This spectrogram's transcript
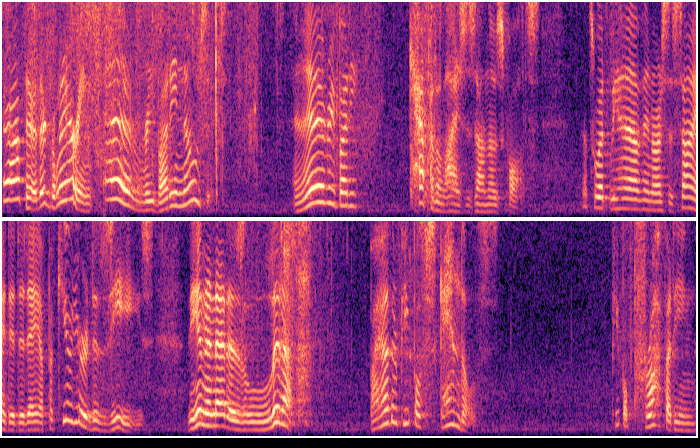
They're out there, they're glaring. Everybody knows it. And everybody capitalizes on those faults. That's what we have in our society today a peculiar disease. The internet is lit up by other people's scandals, people profiting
